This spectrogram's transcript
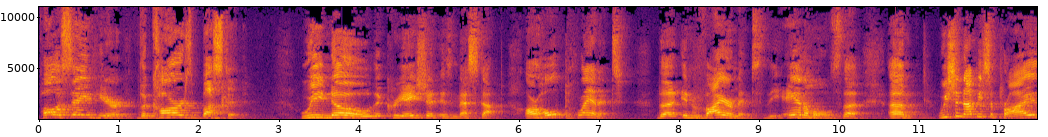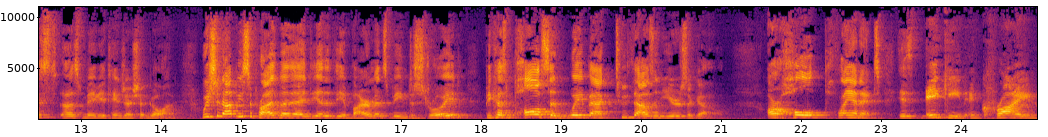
Paul is saying here the car's busted. We know that creation is messed up. Our whole planet, the environment, the animals, the um, we should not be surprised. Uh, maybe a tangent I shouldn't go on. We should not be surprised by the idea that the environment's being destroyed because Paul said way back 2,000 years ago our whole planet is aching and crying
